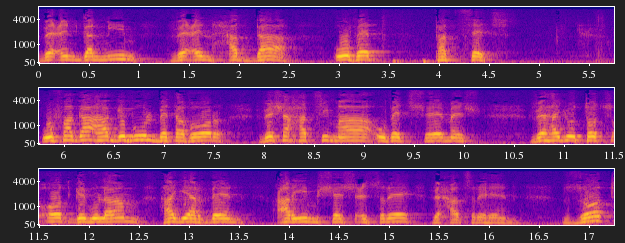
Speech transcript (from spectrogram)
ועין גנים ועין חדה ובית פצץ. ופגע הגבול בתבור ושחצימה ובית שמש, והיו תוצאות גבולם הירדן, ערים שש עשרה וחצריהן. זאת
